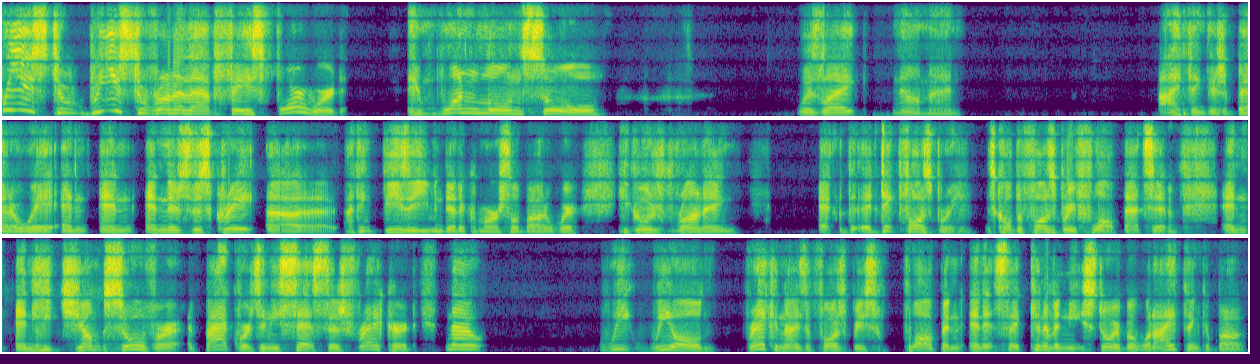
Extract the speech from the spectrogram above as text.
we used to we used to run at that face forward, and one lone soul was like, "No, man, I think there's a better way. And and and there's this great uh I think Visa even did a commercial about it where he goes running Uh, uh, Dick Fosbury. It's called the Fosbury flop. That's it. And and he jumps over backwards and he sets this record. Now we we all recognize the Fosbury flop and, and it's like kind of a neat story. But what I think about,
